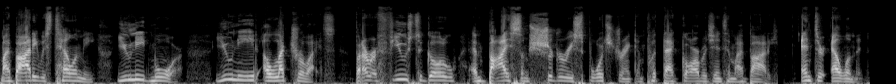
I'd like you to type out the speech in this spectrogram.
My body was telling me, you need more. You need electrolytes. But I refused to go and buy some sugary sports drink and put that garbage into my body. Enter Element.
